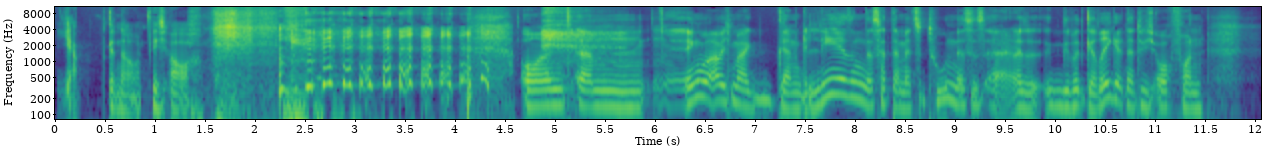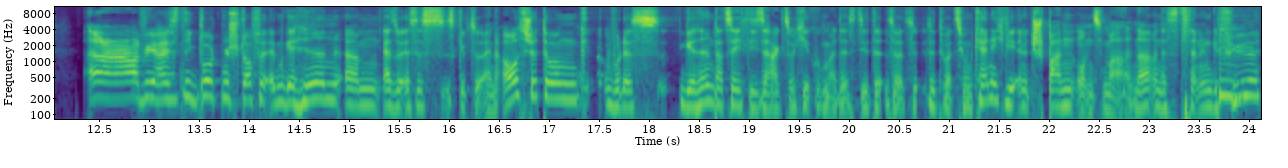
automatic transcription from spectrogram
Ja, genau, ich auch. Und ähm, irgendwo habe ich mal dann gelesen, das hat damit zu tun, dass es, äh, also wird geregelt natürlich auch von ah, wie heißen die Botenstoffe im Gehirn? Ähm, also es, ist, es gibt so eine Ausschüttung, wo das Gehirn tatsächlich sagt, so hier, guck mal, das, die Situation kenne ich, wir entspannen uns mal. Ne? Und das ist dann ein Gefühl, mhm.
